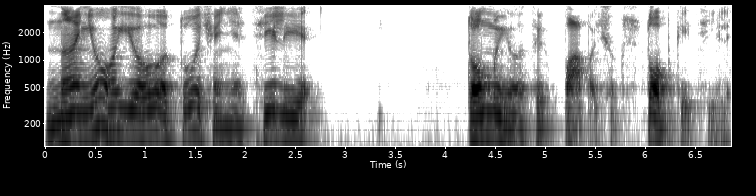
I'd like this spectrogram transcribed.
на нього його оточення цілі томи оцих папочок, стопки цілі,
